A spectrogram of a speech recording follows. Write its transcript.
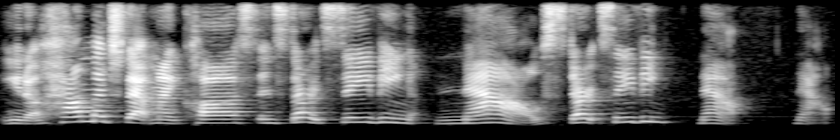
you know how much that might cost and start saving now. Start saving now now now, now.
